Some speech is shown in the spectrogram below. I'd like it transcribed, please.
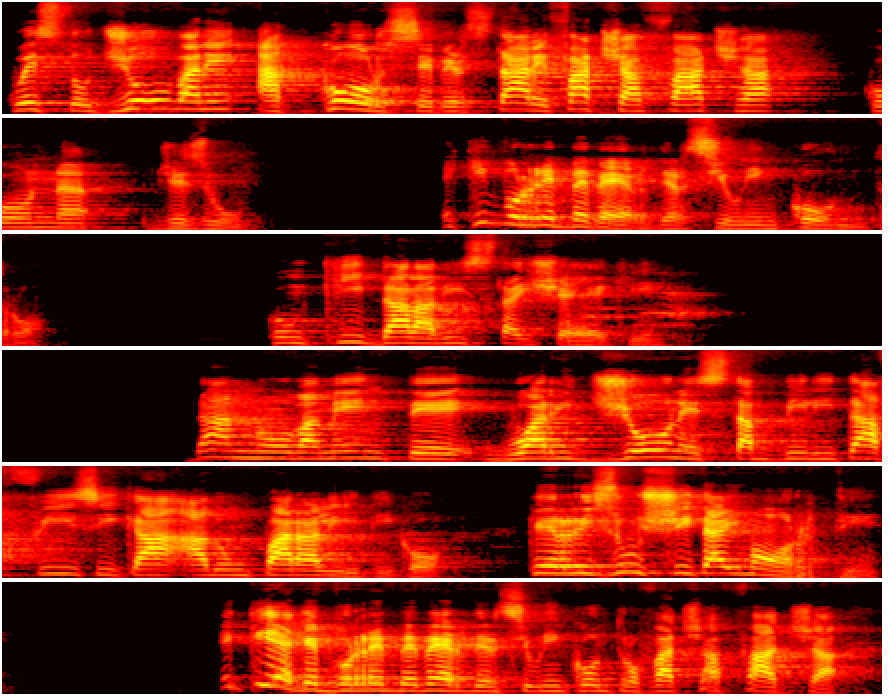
Questo giovane accorse per stare faccia a faccia con Gesù. E chi vorrebbe perdersi un incontro con chi dà la vista ai ciechi, dà nuovamente guarigione e stabilità fisica ad un paralitico, che risuscita i morti? E chi è che vorrebbe perdersi un incontro faccia a faccia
